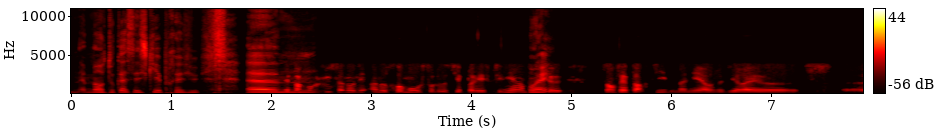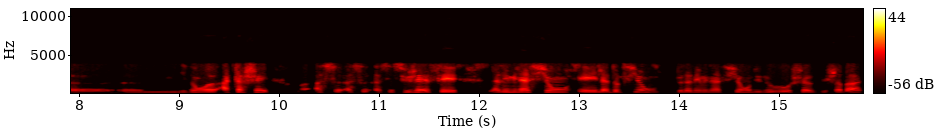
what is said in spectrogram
mais en tout cas, c'est ce qui est prévu. Mais par contre, juste un, autre mot sur le dossier palestinien, parce que ça en fait partie de manière, je dirais, disons, attachée à ce, à ce, à ce sujet, c'est la nomination et l'adoption de la nomination du nouveau chef du Shabak,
